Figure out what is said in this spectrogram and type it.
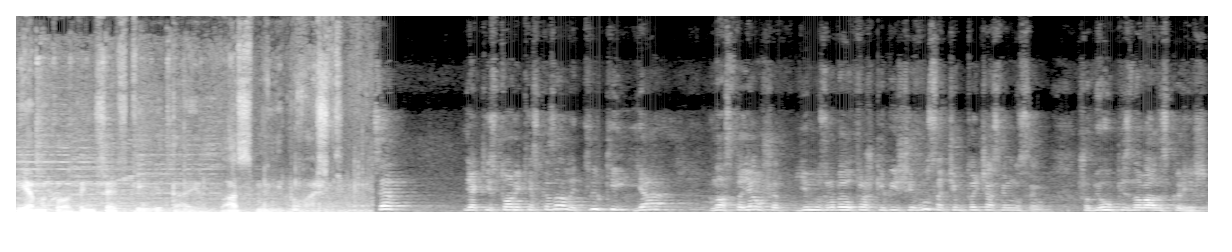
Я Микола Пенічевський, вітаю вас, мої поважні. Це, як історики сказали, тільки я настояв, щоб йому зробили трошки більше вуса, чим той час він носив, щоб його впізнавали скоріше.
